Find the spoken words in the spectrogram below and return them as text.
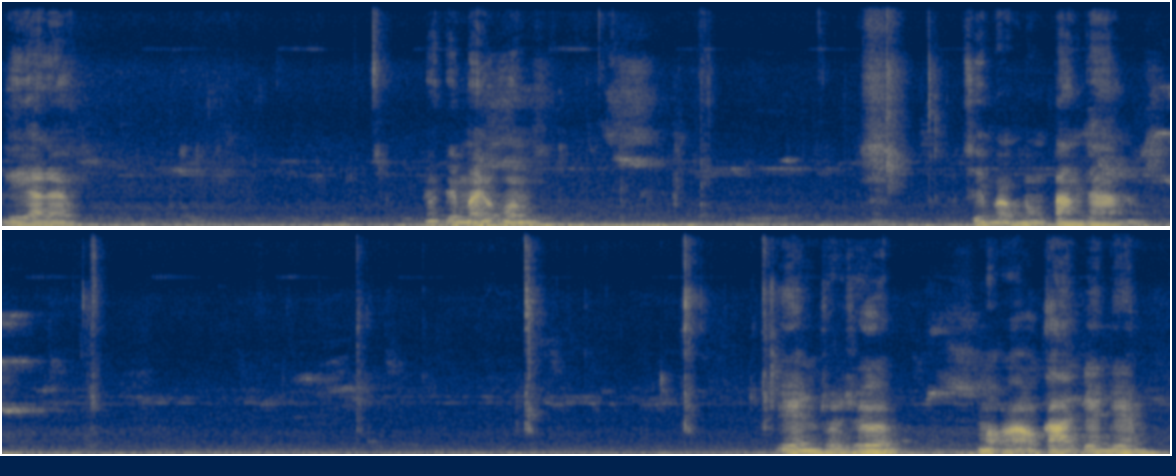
เรียแล้วน่ากินไหมทุกคนชิมกับขนมปังจ้างเย็นสดชื่นเหมาะกับอากาศเย็นๆ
